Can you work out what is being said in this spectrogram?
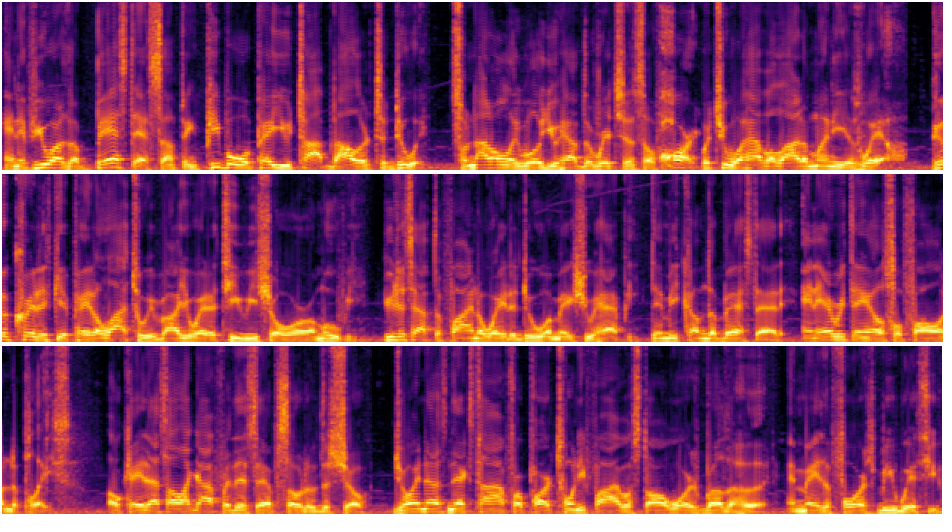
And if you are the best at something, people will pay you top dollar to do it. So not only will you have the richness of heart, but you will have a lot of money as well. Good critics get paid a lot to evaluate a TV show or a movie. You just have to find a way to do what makes you happy, then become the best at it, and everything else will fall into place. Okay, that's all I got for this episode of the show. Join us next time for part 25 of Star Wars Brotherhood, and may the Force be with you.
